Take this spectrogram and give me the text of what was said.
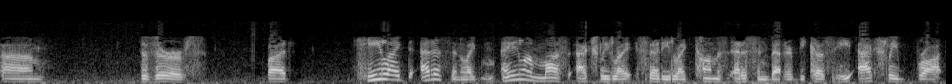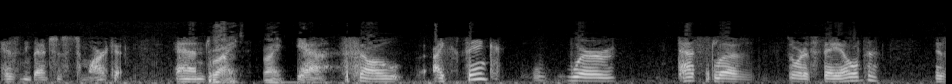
um, deserves, but he liked Edison. Like Elon Musk actually like, said he liked Thomas Edison better because he actually brought his inventions to market, And Right, right. yeah, so I think where Tesla sort of failed is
